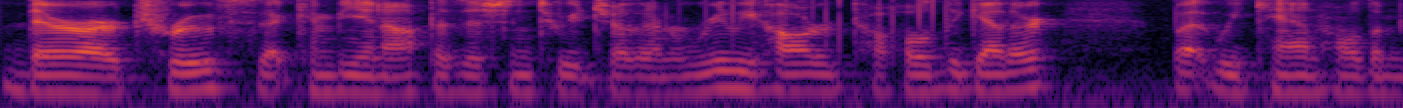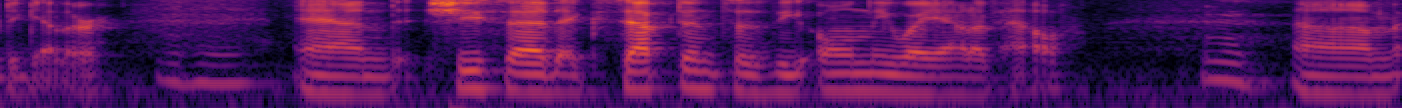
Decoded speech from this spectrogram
there are truths that can be in opposition to each other and really hard to hold together, but we can hold them together. Mm-hmm. And she said acceptance is the only way out of hell. Mm. Um,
